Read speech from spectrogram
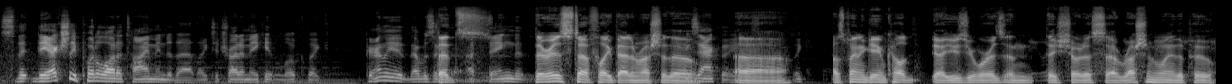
So they, they actually put a lot of time into that, like to try to make it look like. Apparently, that was a, a thing that There is stuff like that in Russia, though. exactly. Uh, like I was playing a game called uh, Use Your Words, and they showed us uh, Russian Winnie the Pooh.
